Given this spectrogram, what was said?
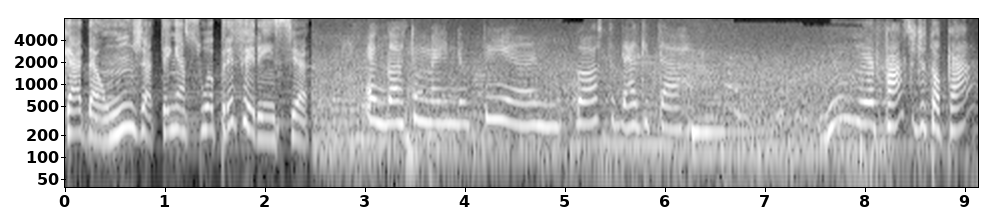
Cada um já tem a sua preferência. Eu gosto mais do piano, gosto da guitarra. E é fácil de tocar?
